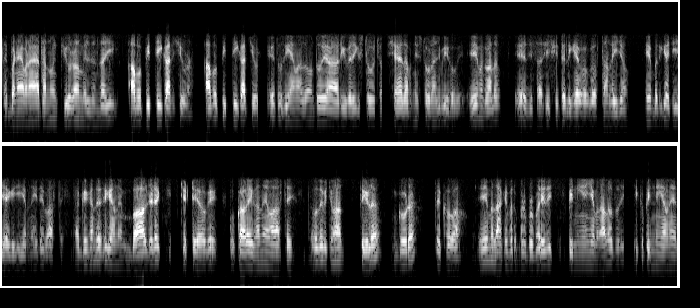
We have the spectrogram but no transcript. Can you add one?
ਤੇ ਬਣਿਆ ਬਣਾਇਆ ਤੁਹਾਨੂੰ ਚੂਰਨ ਮਿਲ ਜਾਂਦਾ ਜੀ। ਅਬ ਪੀਤੀ ਕਰ ਚੂਰਨ ਅਬ ਪੀਤੀ ਕਰ ਚੂਰਨ ਇਹ ਤੁਸੀਂ ਐਮਾਜ਼ੋਨ ਤੋਂ ਜਾਂ ਆਯੁਰਵੈਦਿਕ ਸਟੋਰ ਚੋਂ ਸ਼ਾਇਦ ਆਪਣੀ ਸਟੋਰਾਂ 'ਚ ਵੀ ਹੋਵੇ। ਇਹ ਮੰਗਵਾ ਲਓ। ਇਹ ਜਿਸ ਤਰ੍ਹਾਂ ਸ਼ੀਸ਼ੀ ਤੇ ਲਿਖਿਆ ਹੋਊਗਾ, ਉਸ ਤਰ੍ਹਾਂ ਲਈ ਜਾਓ। ਇਹ ਵਧੀਆ ਚੀਜ਼ ਹੈਗੀ ਜੀ ਆਪਣੇ ਇਹਦੇ ਵਾਸਤੇ। ਅੱਗੇ ਕਹਿੰਦੇ ਸੀ ਆਪਣੇ ਬਾਲ ਜਿਹੜੇ ਚਿੱਟੇ ਹੋ ਗਏ, ਉਹ ਕਾਲੇ ਕਰਨੇ ਵਾਸਤੇ। ਉਹਦੇ ਵਿੱਚੋਂ ਤਿਲ, ਗੁੜ ਤੇ ਆ ਇਹ ਮਿਲਾ ਕੇ ਬਰਾਬਰ ਇਹਦੀ ਪਿੰਨੀਆਂ ਹੀ ਬਣਾ ਲਓ ਤੁਸੀਂ। ਇੱਕ ਪਿੰਨੀ ਆਪਣੇ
